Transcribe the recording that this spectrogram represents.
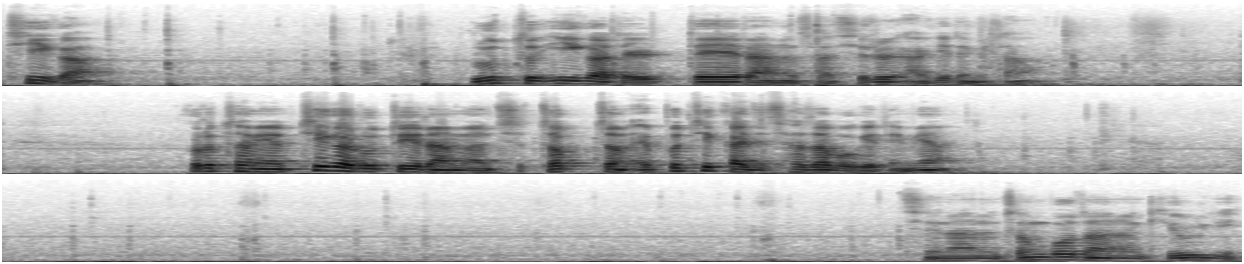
t가 루트 2가 될 때라는 사실을 알게 됩니다. 그렇다면 t가 루트 2라면 접점 ft까지 찾아보게 되면 지나는 점보다는 기울기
